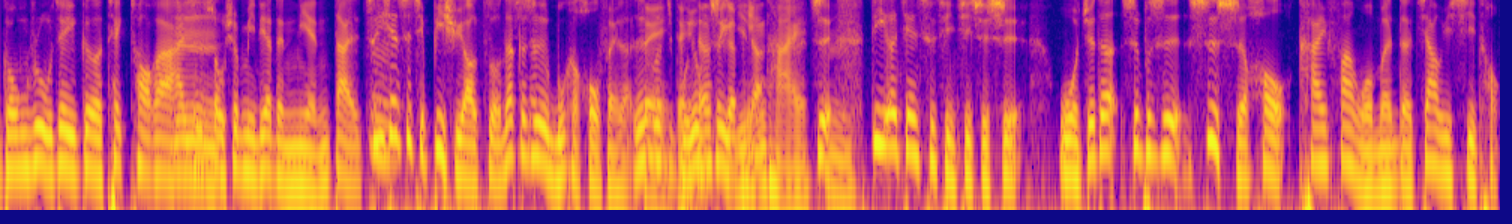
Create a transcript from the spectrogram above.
攻入这个 TikTok 啊，还是 social media 的年代，这些事情必须要做，那个是无可厚非的，这个不用质疑的。是第二件事情，其实是我觉得是不是是时候开放我们的教育系统。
